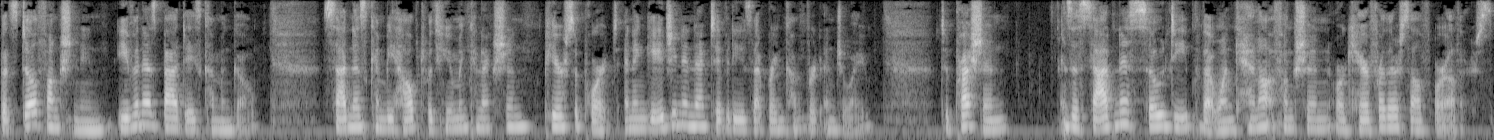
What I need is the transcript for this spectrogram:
but still functioning even as bad days come and go. Sadness can be helped with human connection, peer support, and engaging in activities that bring comfort and joy. Depression is a sadness so deep that one cannot function or care for theirself or others.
